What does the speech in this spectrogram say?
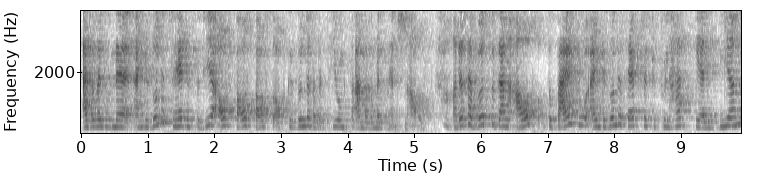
also wenn du eine, ein gesundes Verhältnis zu dir aufbaust, baust du auch gesündere Beziehungen zu anderen Mitmenschen auf. Und deshalb wirst du dann auch, sobald du ein gesundes Selbstwertgefühl hast, realisieren,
